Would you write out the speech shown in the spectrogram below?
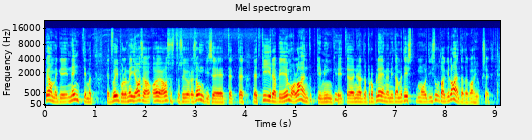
peamegi nentima, et, et võib-olla meie asa, asustuse juures ongi see, et, et, et kiirabi EMO lahendabki mingeid äh, nii-öelda probleeme, mida me teistmoodi ei suudagi lahendada kahjuks, eks.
